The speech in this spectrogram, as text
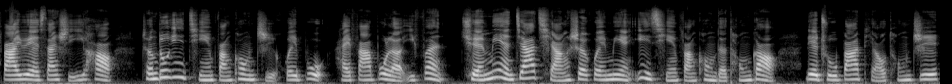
八月三十一号，成都疫情防控指挥部还发布了一份全面加强社会面疫情防控的通告，列出八条通知，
